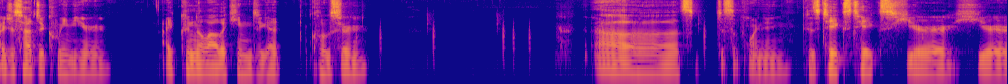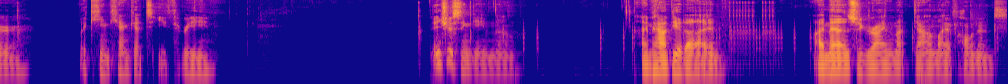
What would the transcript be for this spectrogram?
I just had to queen here. I couldn't allow the king to get closer. Uh, that's disappointing. Because takes takes here, here. The king can't get to e3. Interesting game, though. I'm happy that I, I managed to grind down my opponent.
